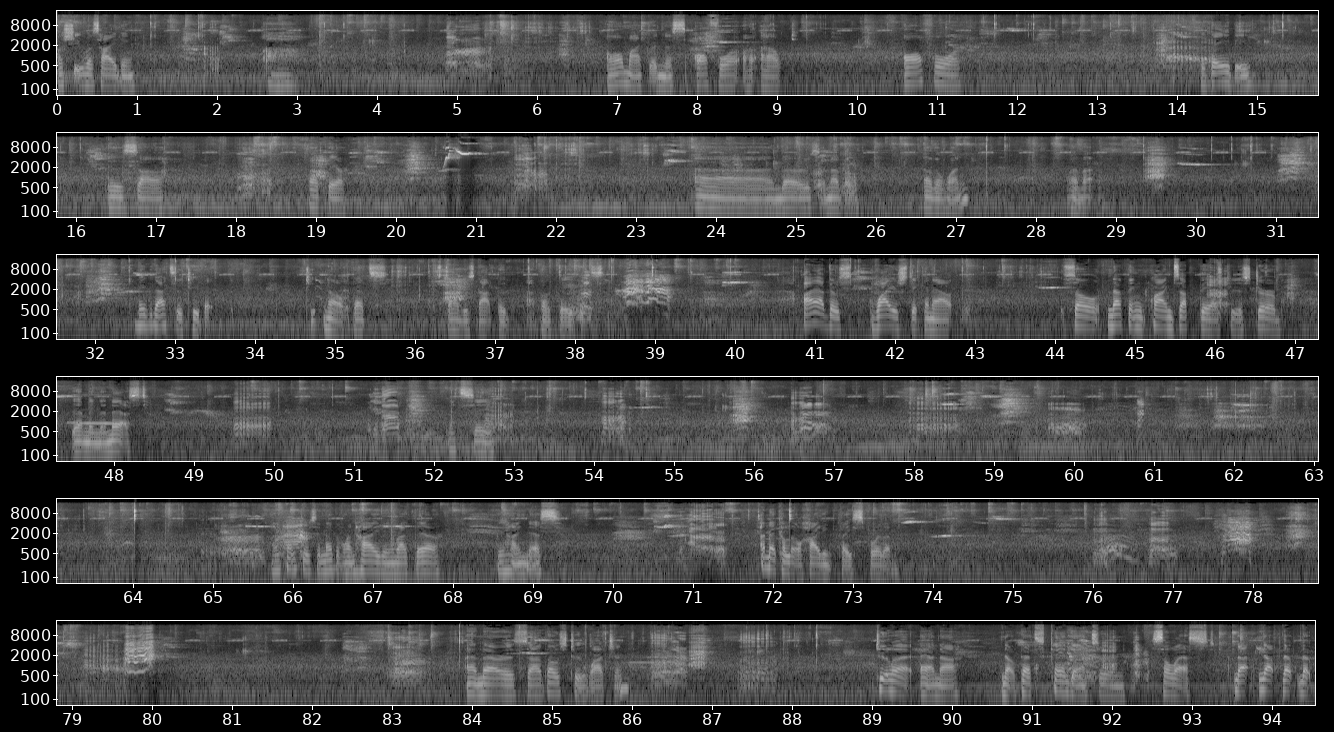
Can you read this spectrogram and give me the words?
or she was hiding. Uh, oh my goodness, all four are out. All four. The baby is uh, right there. And there's another another one. Wait a. Maybe that's the two, but two, no, that's that is not the both Davids. I have those wires sticking out, so nothing climbs up there to disturb them in the nest. Let's see. I think there's another one hiding right there behind this. I make a little hiding place for them. And there is uh, those two watching. Tula and, uh, no, that's Can Dancer and Celeste. No, no, no, no.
